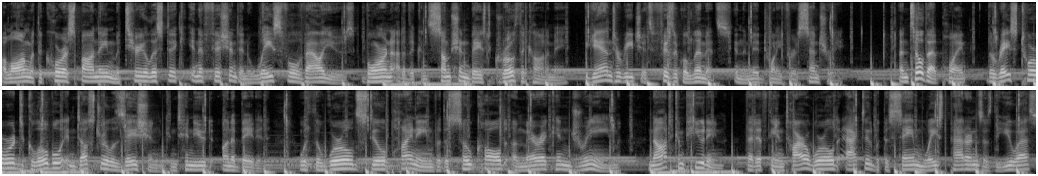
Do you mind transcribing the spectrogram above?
along with the corresponding materialistic, inefficient, and wasteful values born out of the consumption based growth economy, began to reach its physical limits in the mid 21st century. Until that point, the race towards global industrialization continued unabated with the world still pining for the so called American dream, not computing that if the entire world acted with the same waste patterns as the US,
